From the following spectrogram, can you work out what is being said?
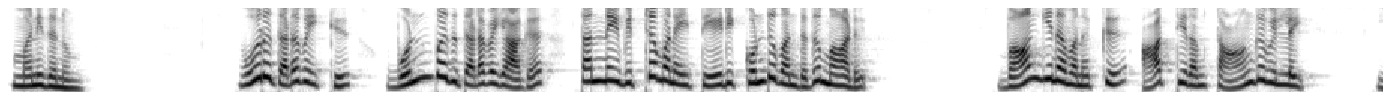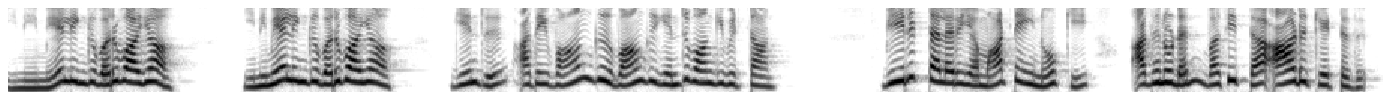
மனிதனும். ஒரு தடவைக்கு ஒன்பது தடவையாக தன்னை விற்றவனை தேடிக் கொண்டு வந்தது மாடு. வாங்கினவனுக்கு ஆத்திரம் தாங்கவில்லை. இனிமேல் இங்கு வருவாயா? இனிமேல் இங்கு வருவாயா? என்று அதை வாங்கு வாங்கு என்று வாங்கிவிட்டான். விருட்டலறிய மாட்டை நோக்கி அதனுடன் வசித்த ஆடு கேட்டது.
